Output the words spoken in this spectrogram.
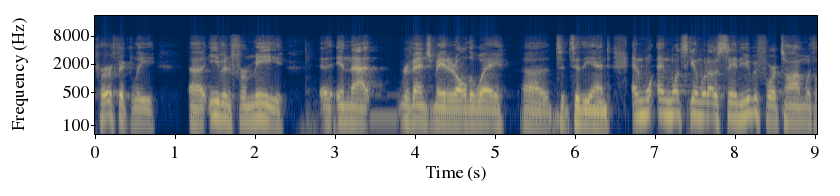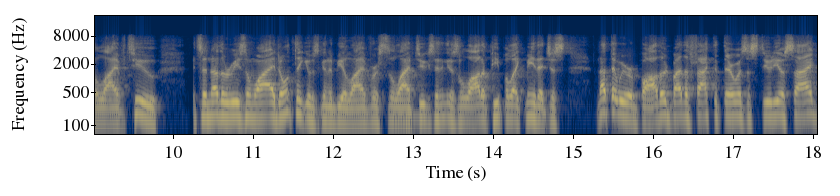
perfectly, uh, even for me, uh, in that Revenge made it all the way uh, to to the end. And w- and once again, what I was saying to you before, Tom, with Alive Two, it's another reason why I don't think it was going to be Alive versus Alive Two because I think there's a lot of people like me that just not that we were bothered by the fact that there was a studio side,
